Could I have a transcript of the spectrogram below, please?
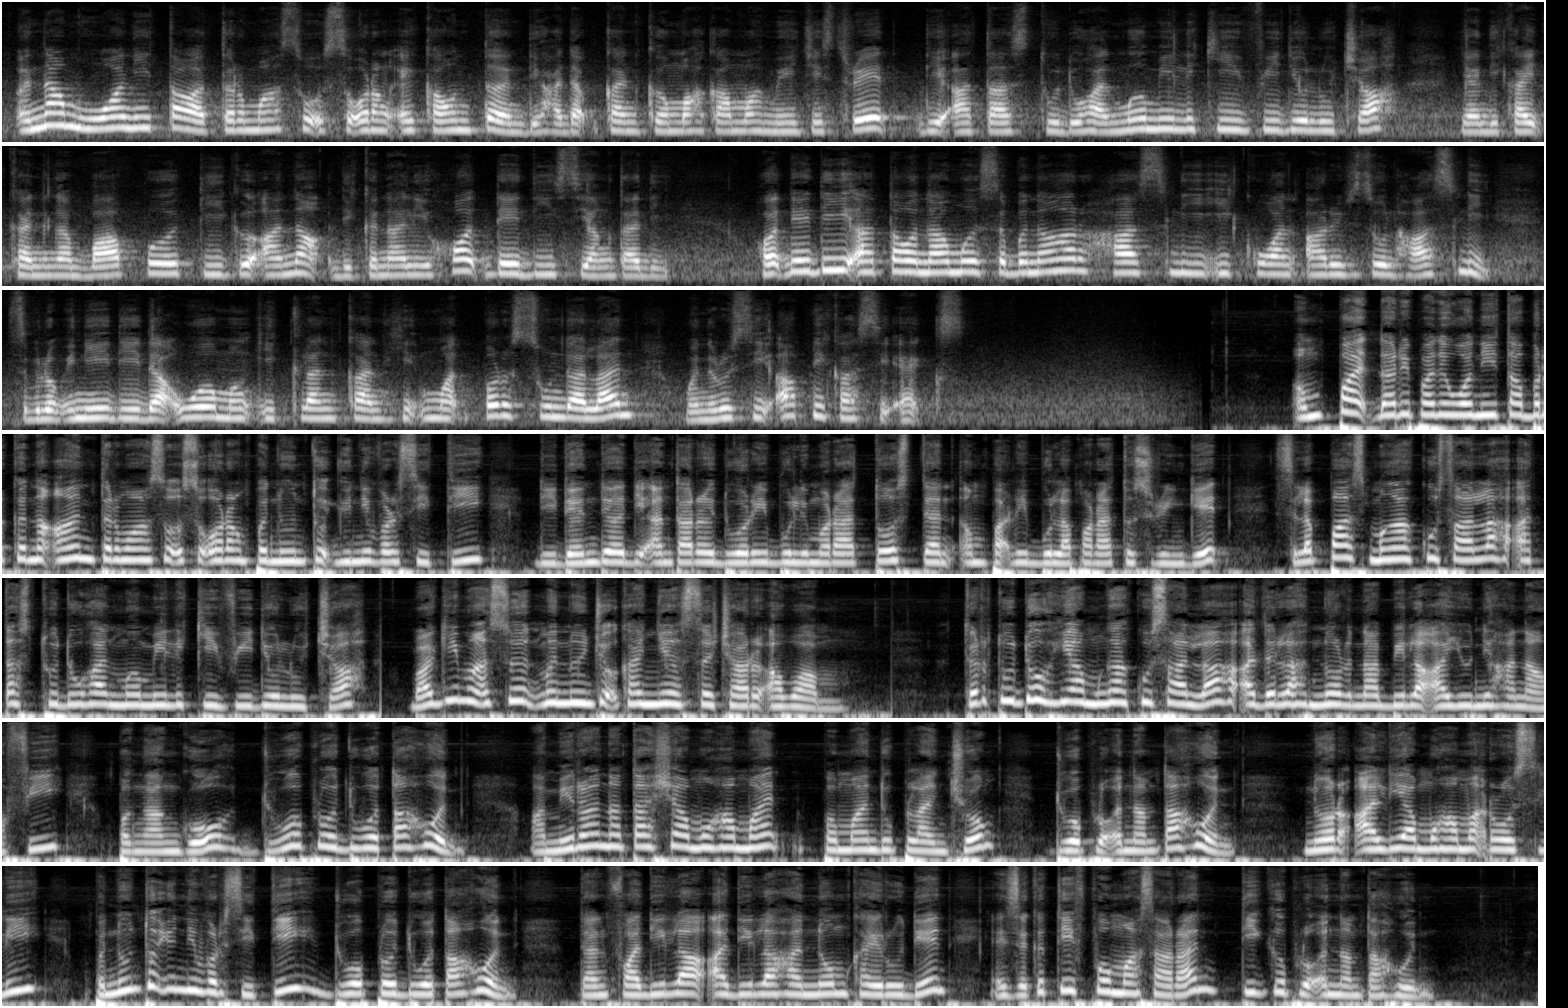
Enam wanita termasuk seorang akaunten dihadapkan ke Mahkamah Magistrate di atas tuduhan memiliki video lucah yang dikaitkan dengan bapa tiga anak dikenali Hot Daddy siang tadi. Hot Daddy atau nama sebenar Hasli Ikwan Arif Zul Hasli sebelum ini didakwa mengiklankan khidmat persundalan menerusi aplikasi X. Empat daripada wanita berkenaan termasuk seorang penuntut universiti didenda di antara RM2,500 dan RM4,800 selepas mengaku salah atas tuduhan memiliki video lucah bagi maksud menunjukkannya secara awam. Tertuduh yang mengaku salah adalah Nur Nabila Ayuni Hanafi, penganggur 22 tahun, Amira Natasha Muhammad, pemandu pelancong 26 tahun, Nur Alia Muhammad Rosli, penuntut universiti 22 tahun dan Fadila Adila Hanom Khairuddin, eksekutif pemasaran 36 tahun.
